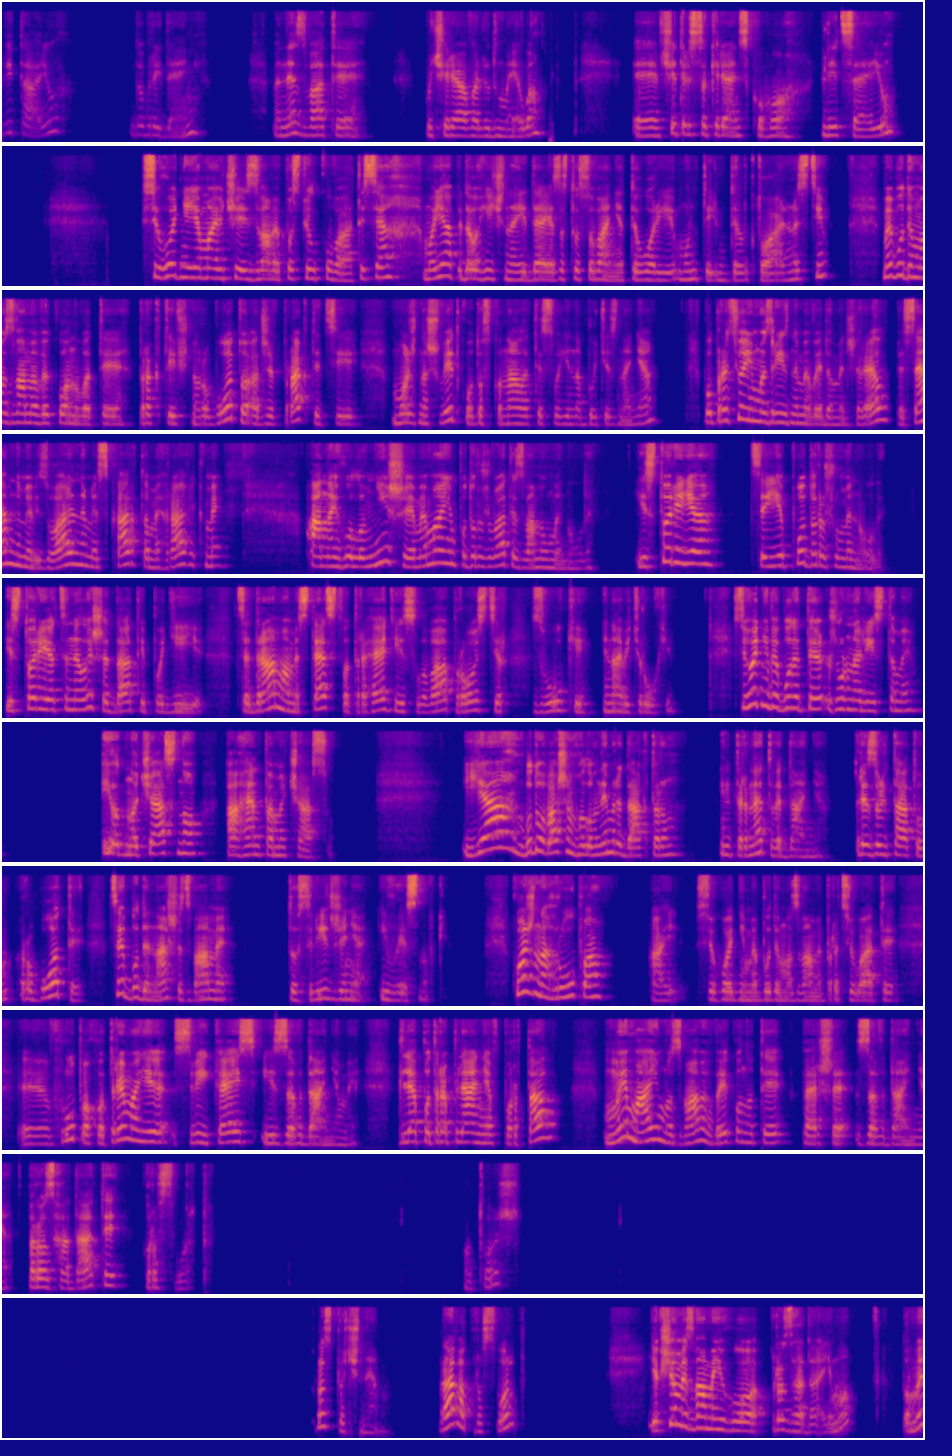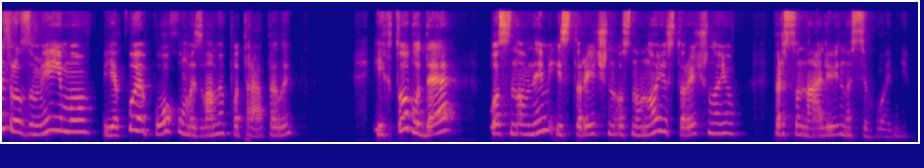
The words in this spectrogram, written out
Вітаю, добрий день. Мене звати Кучерява Людмила, е, вчитель Сокирянського ліцею. Сьогодні я маю честь з вами поспілкуватися. Моя педагогічна ідея застосування теорії мультиінтелектуальності. Ми будемо з вами виконувати практичну роботу, адже в практиці можна швидко удосконалити свої набуті знання. Попрацюємо з різними видами джерел, писемними, візуальними, з картами, графіками. А найголовніше, ми маємо подорожувати з вами у минуле. Історія це є подорож у минуле. Історія це не лише дати події, це драма, мистецтво, трагедії, слова, простір, звуки і навіть рухи. Сьогодні ви будете журналістами і одночасно агентами часу. Я буду вашим головним редактором інтернет-видання. Результатом роботи це буде наше з вами дослідження і висновки. Кожна група, а сьогодні ми будемо з вами працювати е, в групах, отримає свій кейс із завданнями. Для потрапляння в портал ми маємо з вами виконати перше завдання розгадати кросворд. Отож. Розпочнемо. Права кросворд. Якщо ми з вами його розгадаємо, то ми зрозуміємо, в яку епоху ми з вами потрапили, і хто буде основним історично, основною історичною персоналією на сьогодні.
